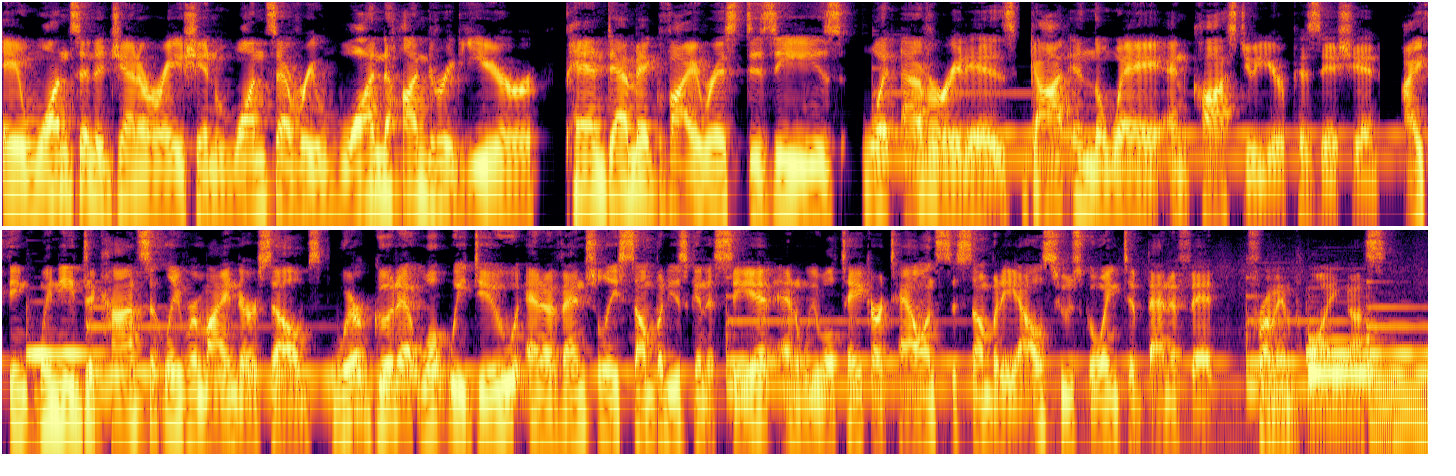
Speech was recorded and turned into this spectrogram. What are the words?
a once in a generation, once every 100 year pandemic, virus, disease, whatever it is, got in the way and cost you your position. I think we need to constantly remind ourselves we're good at what we do, and eventually somebody's going to see it, and we will take our talents to somebody else who's going to benefit from employing us.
